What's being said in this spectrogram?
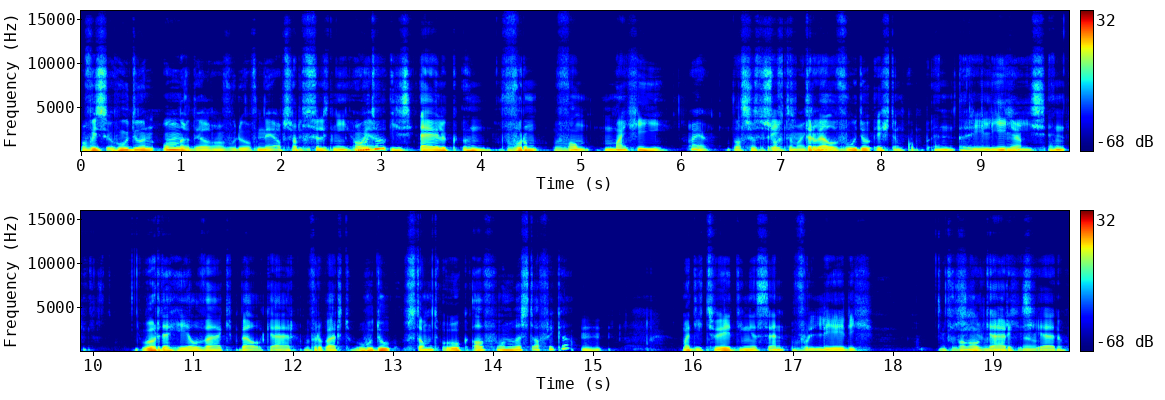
Of is hoedoe een onderdeel van voodoo? Of nee, absoluut. Absoluut niet. Oh, ja. Is eigenlijk een vorm van magie. Oh ja. Dat is soort vreemd. zwarte magie. Terwijl voodoo echt een, een religie is. En worden heel vaak bij elkaar verward. Voodoo stamt ook af van West-Afrika. Mhm. Maar die twee dingen zijn volledig van elkaar gescheiden.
